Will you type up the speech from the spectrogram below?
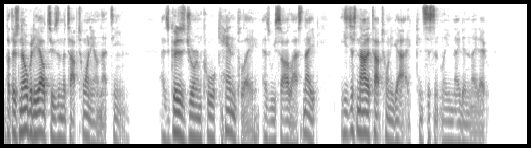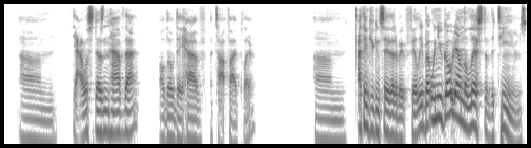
but there's nobody else who's in the top 20 on that team. As good as Jordan Poole can play, as we saw last night, he's just not a top 20 guy consistently night in, night out. Um, Dallas doesn't have that, although they have a top five player. Um, I think you can say that about Philly, but when you go down the list of the teams,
